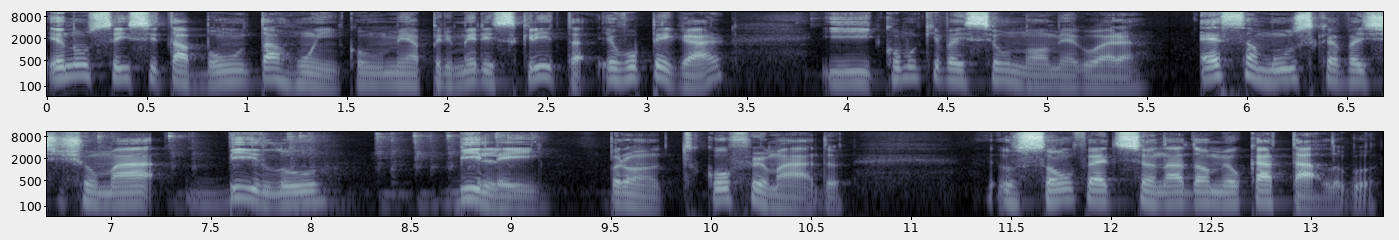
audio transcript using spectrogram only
Eu não sei se tá bom ou tá ruim, como minha primeira escrita, eu vou pegar. E como que vai ser o nome agora? Essa música vai se chamar Bilu Bilei. Pronto, confirmado. O som foi adicionado ao meu catálogo.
